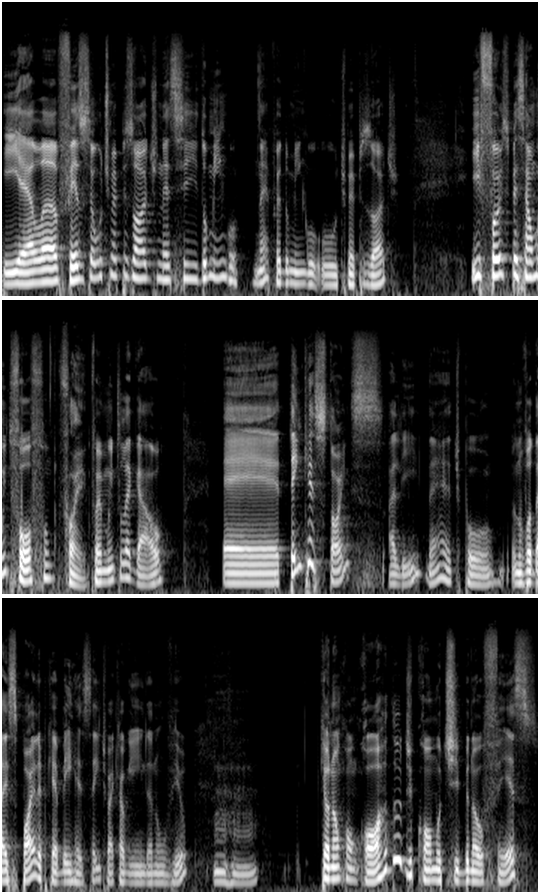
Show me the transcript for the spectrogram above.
e ela fez o seu último episódio nesse domingo, né? Foi domingo o último episódio. E foi um especial muito fofo, foi. foi muito legal. É, tem questões ali, né? Tipo, eu não vou dar spoiler porque é bem recente, vai que alguém ainda não viu. Que eu não concordo de como o Tibnall fez,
